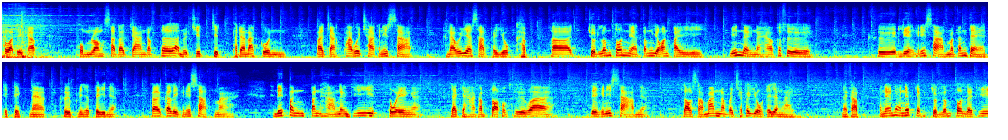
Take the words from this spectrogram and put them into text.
สวัสดีครับ ผมรองศาสตราจารย์ ดร อนุชิตจิตพัฒนกุล มาจากภาควิชาคณิตศาสตร์คณะวิทยาศาสตร์ประยุกต์ครับจุดเริ่มต้นเนี่ยต้องย้อนไปนิดหนึ่งนะครับก็คือ คือเรียนคณิตศาสตร์มาตั้งแต่เด็กๆนะคือปริญญาตรีเนี่ยก็ก็เรียนคณิตศาสตร์มาทีนี้ปัญปัญหาหนึ่งที่ตัวเองอะอยากจะหาคำตอบก็คือว่าเรียนคณิตศาสตร์เนี่ยเราสามารถนำไปใช้ประโยชน์ได้ยังไงนะครับอันนี้อันนี้จะเป็นจุดเริ่มต้นเลยที่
